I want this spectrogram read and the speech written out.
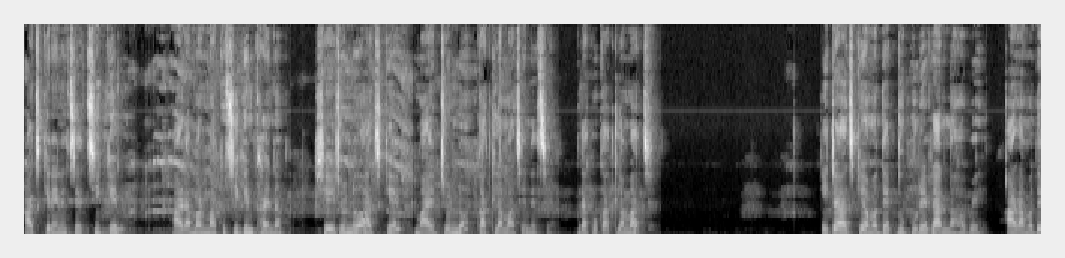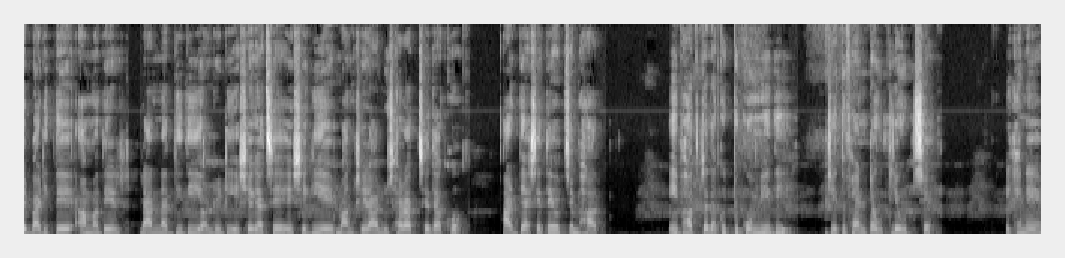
আজকের এনেছে চিকেন। আর আমার মা তো চিকেন খায় না। সেই জন্য আজকে মায়ের জন্য কাতলা মাছ এনেছে। দেখো কাতলা মাছ। এটা আজকে আমাদের দুপুরে রান্না হবে। আর আমাদের বাড়িতে আমাদের রান্নার দিদি অলরেডি এসে গেছে। এসে গিয়ে মাংসের আলু ছাড়াচ্ছে, দেখো। আর গ্যাসেতে হচ্ছে ভাত। এই ভাতটা দেখো একটু কমিয়ে দিই, যেহেতু ফ্যানটা উতলে উঠছে। এখানে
